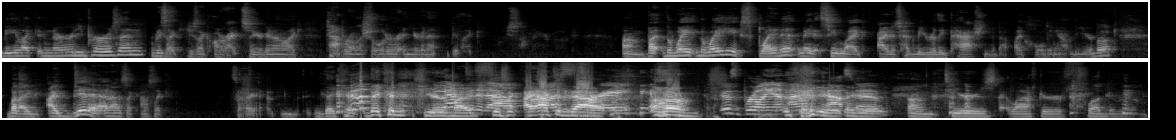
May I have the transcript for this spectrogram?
be like a nerdy person. But he's like, he's like, all right, so you're gonna like tap her on the shoulder, and you're gonna be like, you saw my yearbook. Um, but the way the way he explained it made it seem like I just had to be really passionate about like holding out the yearbook. But I I did it, and I was like, I was like, sorry, they could they couldn't hear He my physical. I acted it out. Um, it was brilliant. I would him. Um, tears, laughter flood the room.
